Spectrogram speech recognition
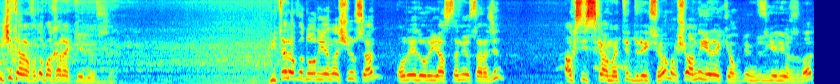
İki tarafa da bakarak geliyoruz yani. Bir tarafa doğru yanaşıyorsan, oraya doğru yaslanıyorsa aracın aksi istikamette direksiyon ama şu anda gerek yok. Dümdüz geliyoruz bak.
